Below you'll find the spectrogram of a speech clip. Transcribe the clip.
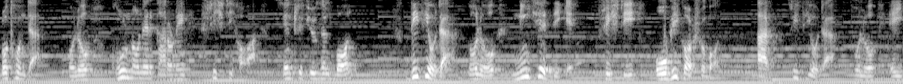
প্রথমটা হলো ঘূর্ণনের কারণে সৃষ্টি হওয়া সেন্ট্রিফিউগাল বল। দ্বিতীয়টা হলো নিচের দিকে সৃষ্টি অভিকর্ষ বল। আর তৃতীয়টা হলো এই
